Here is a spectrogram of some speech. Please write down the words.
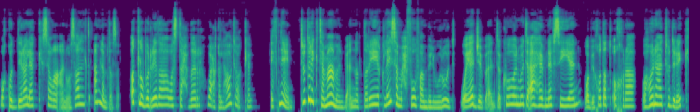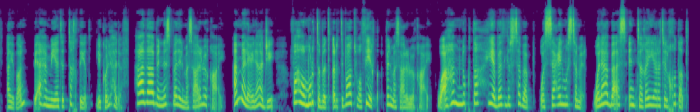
وقدر لك سواء وصلت أم لم تصل. اطلب الرضا واستحضره وعقلها وتوكل. اثنين تدرك تماما بأن الطريق ليس محفوفا بالورود ويجب أن تكون متأهب نفسيا وبخطط أخرى وهنا تدرك أيضا بأهمية التخطيط لكل هدف. هذا بالنسبة للمسار الوقائي. أما العلاجي فهو مرتبط ارتباط وثيق بالمسار الوقائي وأهم نقطة هي بذل السبب والسعي المستمر ولا بأس إن تغيرت الخطط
